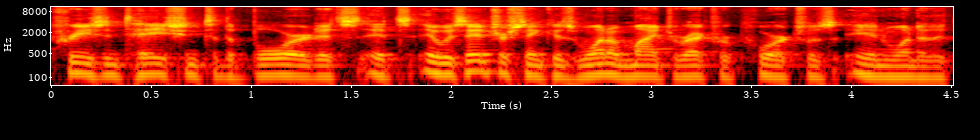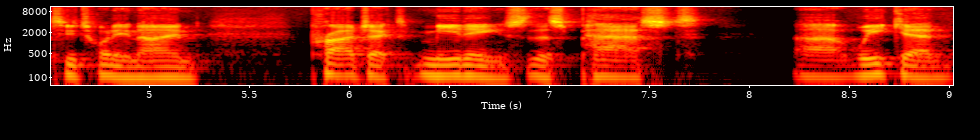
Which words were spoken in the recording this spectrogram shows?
presentation to the board, it's it's it was interesting because one of my direct reports was in one of the 229 project meetings this past uh, weekend,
